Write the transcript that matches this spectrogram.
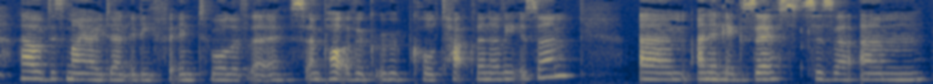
how does my identity fit into all of this? I'm part of a group called Tackling Elitism, um, and it exists as a um,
